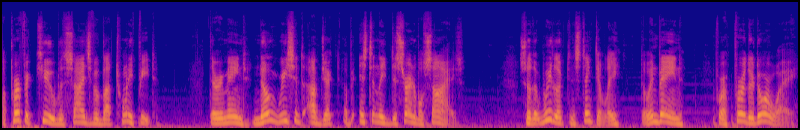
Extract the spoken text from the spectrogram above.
a perfect cube with sides of about twenty feet. There remained no recent object of instantly discernible size, so that we looked instinctively, though in vain, for a further doorway.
